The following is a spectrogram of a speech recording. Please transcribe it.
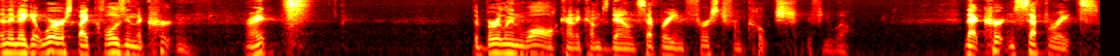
Then they make it worse by closing the curtain, right? The Berlin Wall kind of comes down, separating first from coach, if you will. that curtain separates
